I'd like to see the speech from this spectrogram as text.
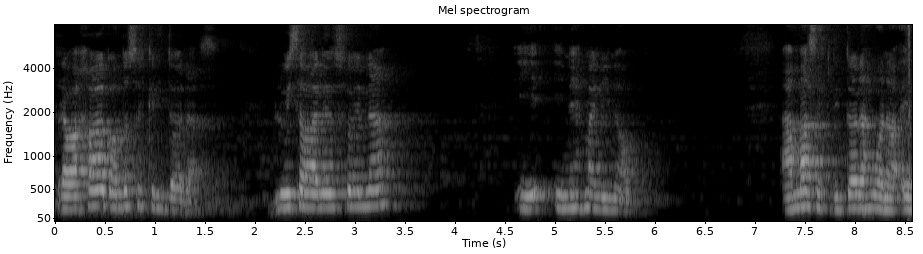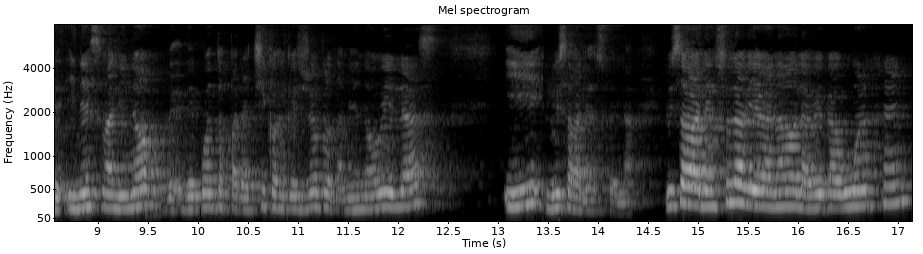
trabajaba con dos escritoras, Luisa Valenzuela y Inés Malinov. Ambas escritoras, bueno, eh, Inés Malinov de, cuentos para chicos y qué sé yo, pero también novelas, y Luisa Valenzuela. Luisa Valenzuela había ganado la beca Guggenheim,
